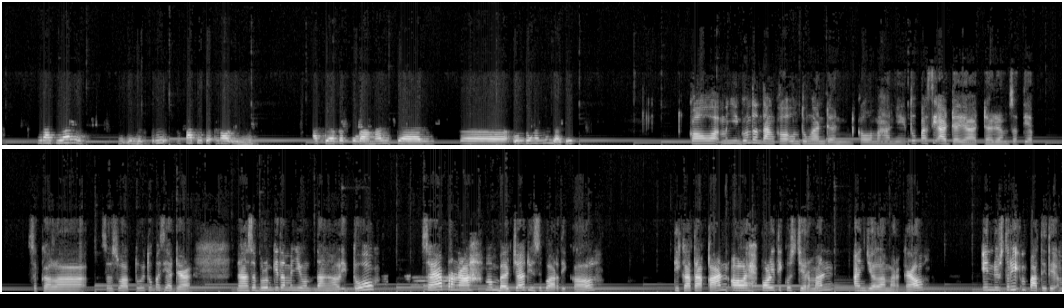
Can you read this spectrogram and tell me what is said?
kira-kira nih di industri 4.0 ini ada kekurangan dan keuntungannya nggak sih? Kalau menyinggung tentang keuntungan dan kelemahannya itu pasti ada ya dalam setiap segala sesuatu itu pasti ada. Nah, sebelum kita menyinggung tentang hal itu, saya pernah membaca di sebuah artikel dikatakan oleh politikus Jerman Angela Merkel, industri 4.0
